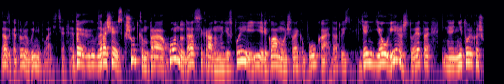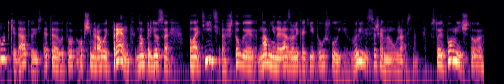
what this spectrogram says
да, за которую вы не платите. Это возвращаясь к шуткам про Хонду, да, с экраном на дисплее и рекламу Человека-паука, да, то есть я, я уверен, что это э, не только шутки, да, то есть это вот общемировой тренд. Нам придется платить, чтобы нам не навязывали какие-то услуги. Выглядит совершенно ужасно. Стоит помнить, что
